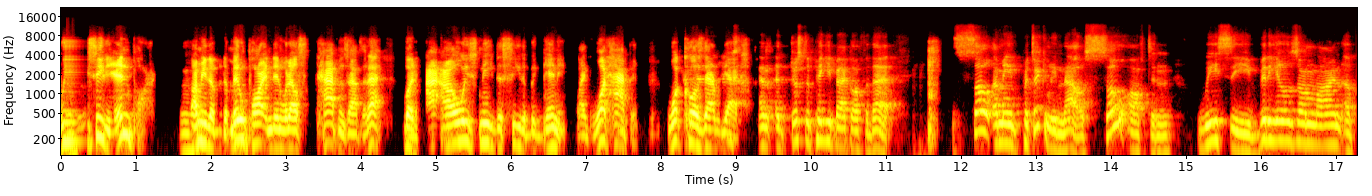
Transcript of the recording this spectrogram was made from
We see the end part. Hmm I mean, the, the middle part, and then what else happens after that. But I, I always need to see the beginning, like what happened, what caused that reaction. and just to piggyback off of that, so I mean, particularly now, so often we see videos online of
